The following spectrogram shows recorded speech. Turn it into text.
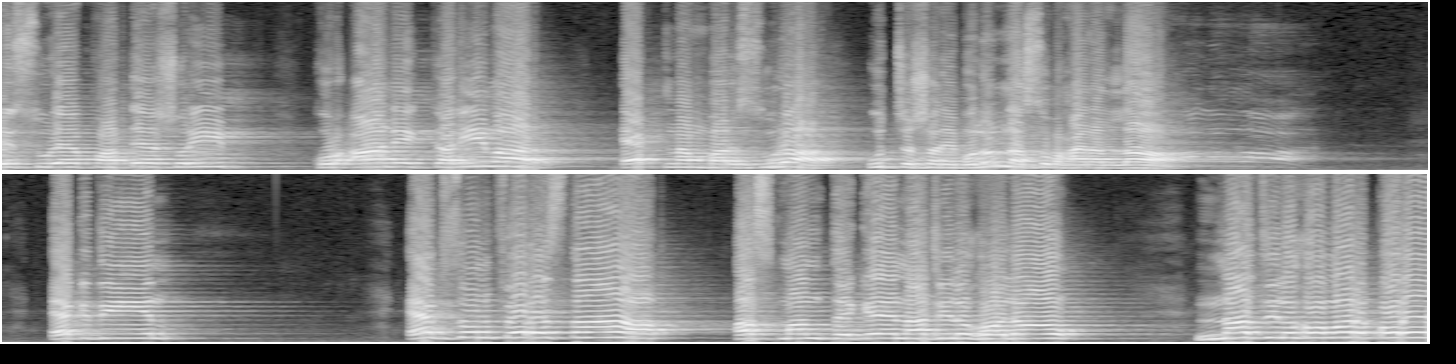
এই সুরে ফাতেহা শরীফ কোরআনে কারিমার এক নাম্বার সুরা উচ্চস্বরে বলুন না, সুবহানাল্লাহ। একদিন একজন ফেরেশতা আসমান থেকে নাজিল হলো। নাজিল হওয়ার পরে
